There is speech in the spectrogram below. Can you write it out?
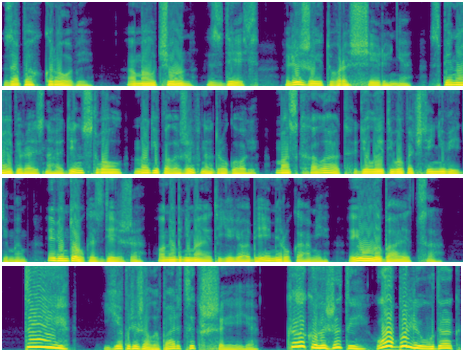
Запах крови. А молчун здесь. Лежит в расщелине. Спиной опираясь на один ствол, ноги положив на другой. Маск-халат делает его почти невидимым. И винтовка здесь же. Он обнимает ее обеими руками и улыбается. «Ты!» Я прижала пальцы к шее. «Какой же ты, ублюдок!»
